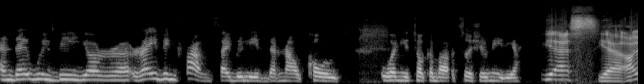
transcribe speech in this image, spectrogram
and they will be your uh, raving fans. I believe they're now called when you talk about social media. Yes, yeah. I,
